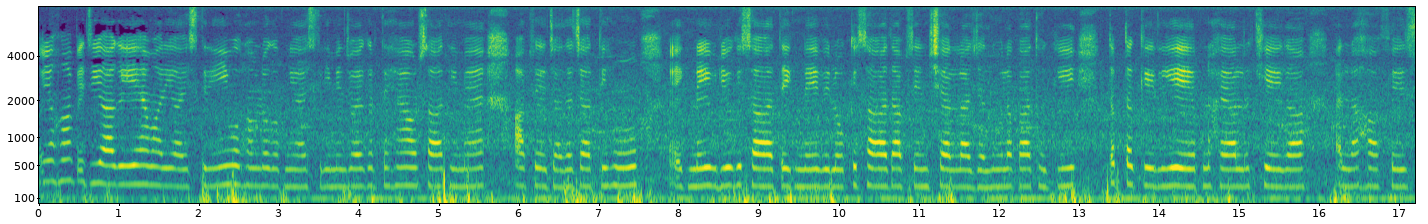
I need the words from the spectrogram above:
तो यहाँ पे जी आ गई है हमारी आइसक्रीम और हम लोग अपनी आइसक्रीम एंजॉय करते हैं और साथ ही मैं आपसे इजाज़त चाहती हूँ एक नई वीडियो के साथ, एक नए व्लॉग के साथ। आपसे इन जल्द मुलाकात होगी। तब तक के लिए अपना ख्याल रखिएगा। अल्लाह हाफिज़।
